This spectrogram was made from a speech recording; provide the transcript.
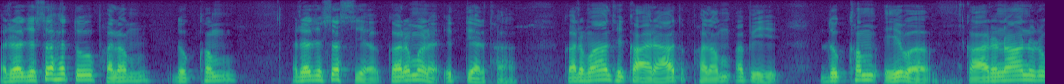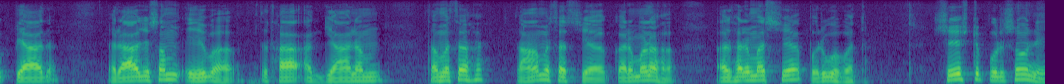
रजसः तो फलम दुखम रजसस्य कर्मण इत्यर्थः। कर्माधिकारात् फलम अपि दुखम एव, कारणानुरूप्याद राजसम एव तथा अज्ञानम तमसः तामसस्य कर्मणः अधर्मस्य पूर्ववत्। श्रेष्ठ पुरुषों ने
